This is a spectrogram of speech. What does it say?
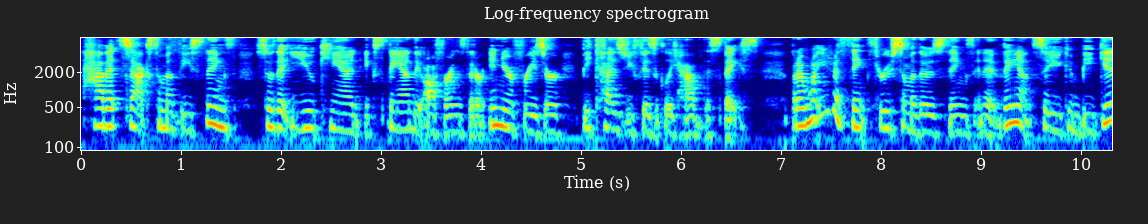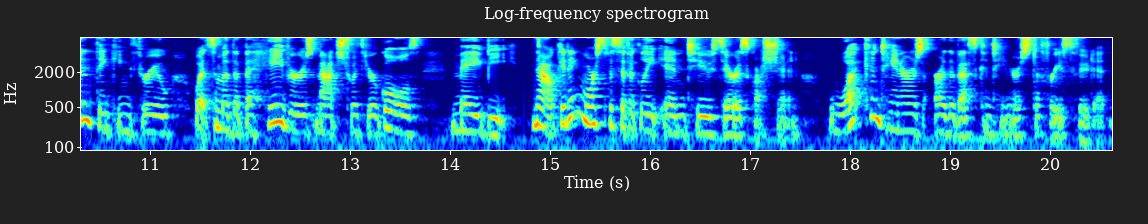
habit stack some of these things so that you can expand the offerings that are in your freezer because you physically have the space. But I want you to think through some of those things in advance so you can begin thinking through what some of the behaviors matched with your goals may be. Now, getting more specifically into Sarah's question what containers are the best containers to freeze food in?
